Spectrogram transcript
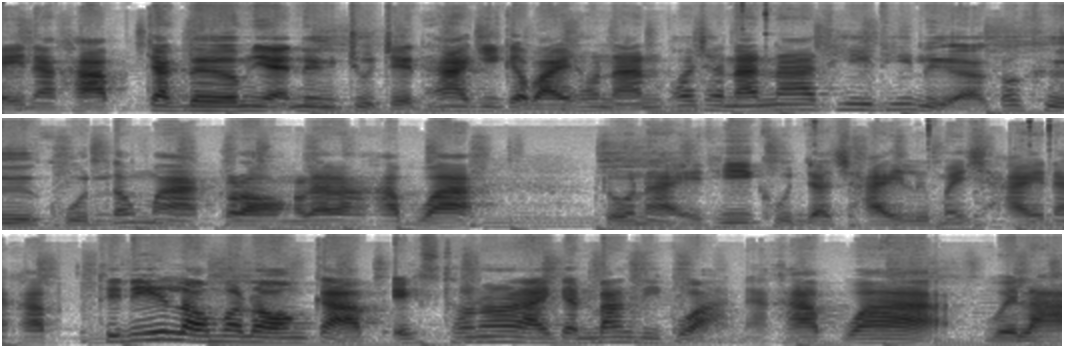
ต์นะครับ จากเดิมเนี่ย 1.75 กิกะไบต์เท่านั้น เพราะฉะนั้นหน้าที่ที่เหลือก็คือคุณต้องมากรองแล้วนะครับว่าตัวไหนที่คุณจะใช้หรือไม่ใช้นะครับ ทีนี้เรามาลองกับ external write กันบ้างดีกว่านะครับว่าเวลา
